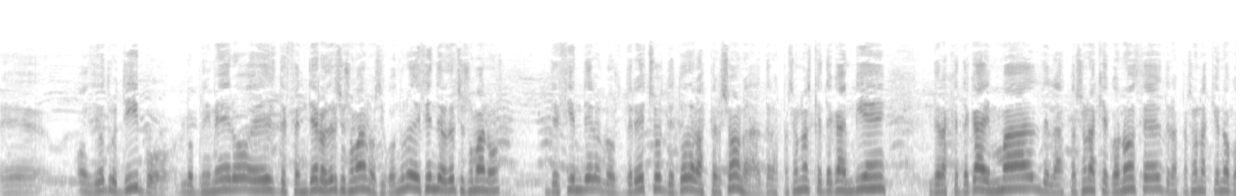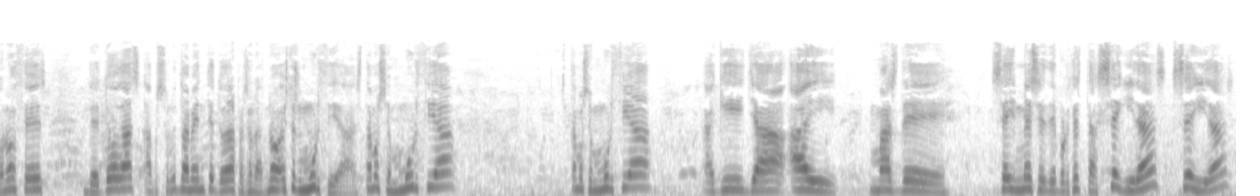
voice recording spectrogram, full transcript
eh, o de otro tipo. Lo primero es defender los derechos humanos y cuando uno defiende los derechos humanos, defiende los derechos de todas las personas, de las personas que te caen bien, de las que te caen mal, de las personas que conoces, de las personas que no conoces, de todas, absolutamente todas las personas. No, esto es Murcia, estamos en Murcia, estamos en Murcia Aquí ya hay más de seis meses de protestas seguidas, seguidas.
